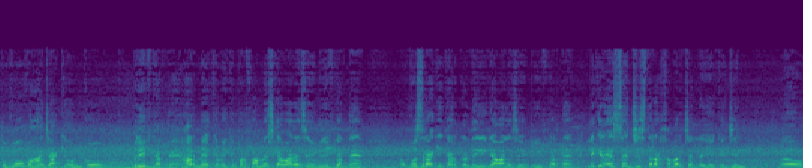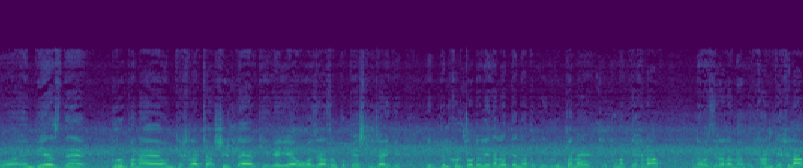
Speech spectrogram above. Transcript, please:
تو وہ وہاں جا کے ان کو بریف کرتے ہیں۔ ہر محکمے کی پرفارمنس کے حوالے سے بھی بریف کرتے ہیں وزراء کی کارکردگی کے حوالے سے بھی بریف کرتے ہیں۔ لیکن اس سے جس طرح خبر چل رہی ہے کہ جن ایم پی ایس نے گروپ بنایا ہے، ان کے خلاف چارج شیٹ تیار کی گئی ہے، وہ وزیر اعظم کو پیش کی جائے گی۔ یہ بالکل ٹوٹلی غلط ہے، نہ تو کوئی گروپ بنائے حکومت کے خلاف، نہ وزیر اعلیٰ محمود خان کے خلاف۔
